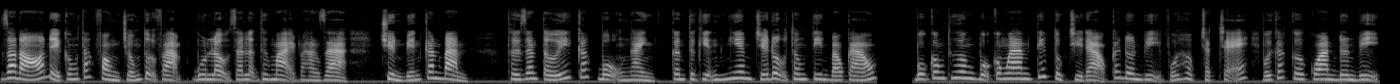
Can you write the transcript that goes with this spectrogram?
Do đó, để công tác phòng chống tội phạm, buôn lậu gian lận thương mại và hàng giả chuyển biến căn bản, thời gian tới các bộ ngành cần thực hiện nghiêm chế độ thông tin báo cáo, Bộ Công Thương, Bộ Công an tiếp tục chỉ đạo các đơn vị phối hợp chặt chẽ với các cơ quan đơn vị,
